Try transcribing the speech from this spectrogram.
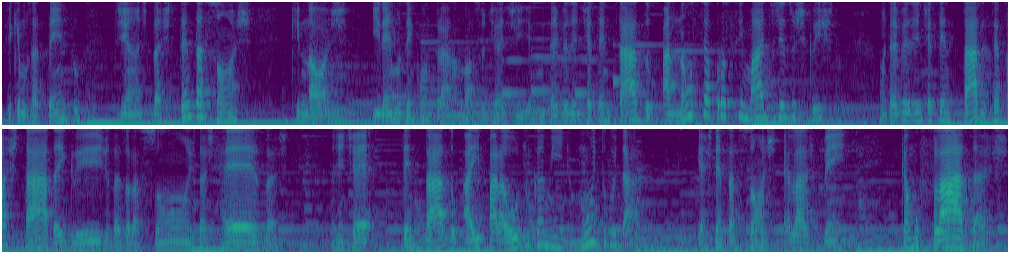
Fiquemos atentos diante das tentações que nós iremos encontrar no nosso dia a dia. Muitas vezes a gente é tentado a não se aproximar de Jesus Cristo. Muitas vezes a gente é tentado se afastar da igreja, das orações, das rezas. A gente é tentado a ir para outro caminho. Muito cuidado, que as tentações elas vêm camufladas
